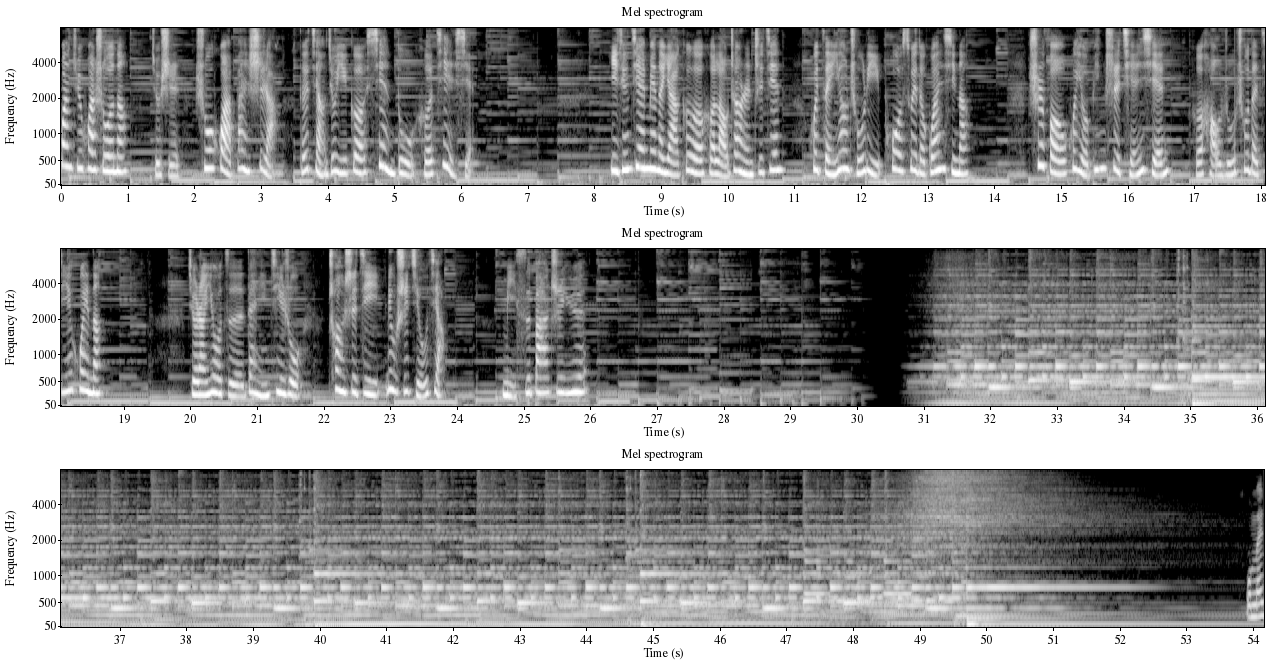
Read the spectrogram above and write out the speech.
换句话说呢，就是说话办事啊，得讲究一个限度和界限。已经见面的雅各和老丈人之间会怎样处理破碎的关系呢？是否会有冰释前嫌、和好如初的机会呢？就让柚子带您进入《创世纪》六十九讲。米斯巴之约。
